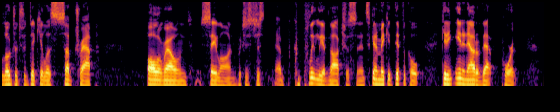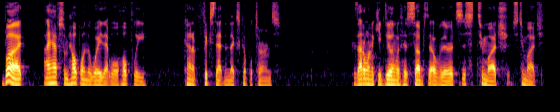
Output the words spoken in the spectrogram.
Lodrik's ridiculous sub trap all around Ceylon, which is just uh, completely obnoxious, and it's going to make it difficult getting in and out of that port. But I have some help on the way that will hopefully kind of fix that in the next couple turns. Because I don't want to keep dealing with his subs over there. It's just too much. It's too much.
